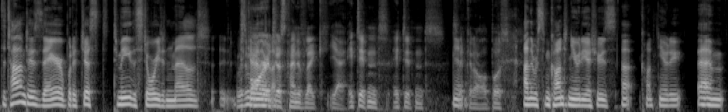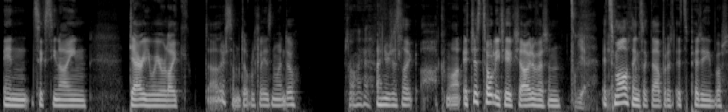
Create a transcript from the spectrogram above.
the talent is there, but it just to me the story didn't meld. uh, It was together, more like- just kind of like yeah, it didn't it didn't Yeah. click at all. But and there was some continuity issues. Uh, continuity um in '69 Derry, where you were like, oh, there's some double glazing window. Oh yeah. And you're just like, oh come on! It just totally takes you out of it, and Yeah, it's small things like that, but it, it's pity. But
